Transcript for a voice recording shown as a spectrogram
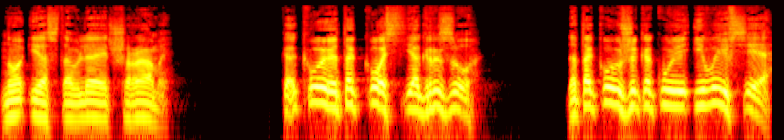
но и оставляет шрамы. «Какую это кость я грызу? Да такую же, какую и вы все,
